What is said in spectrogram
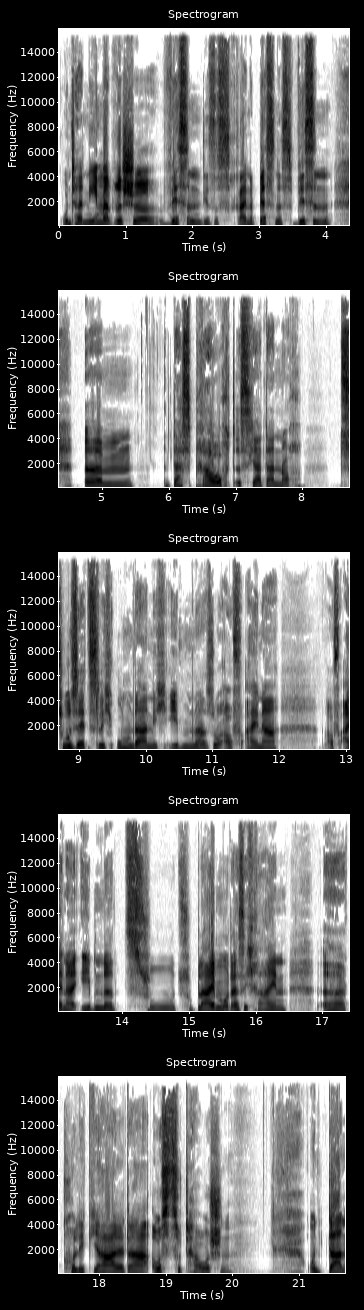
unternehmerische Wissen, dieses reine Business-Wissen, ähm, das braucht es ja dann noch zusätzlich, um da nicht eben, ne, so auf einer auf einer Ebene zu, zu bleiben oder sich rein äh, kollegial da auszutauschen. Und dann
